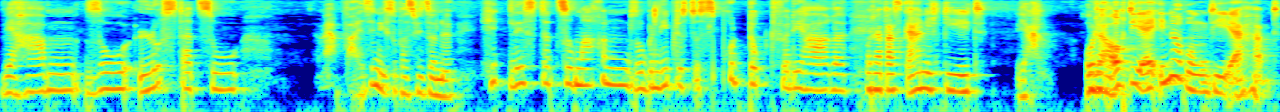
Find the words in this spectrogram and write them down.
Wir haben so Lust dazu, ja, weiß ich nicht, sowas wie so eine Hitliste zu machen, so beliebtestes Produkt für die Haare. Oder was gar nicht geht. Ja. Oder auch die Erinnerungen, die ihr habt.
